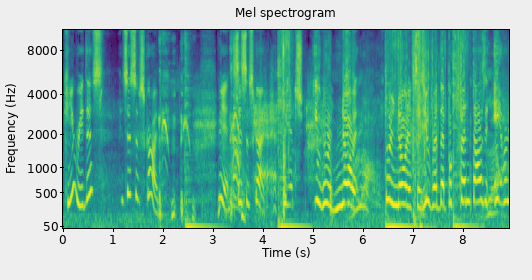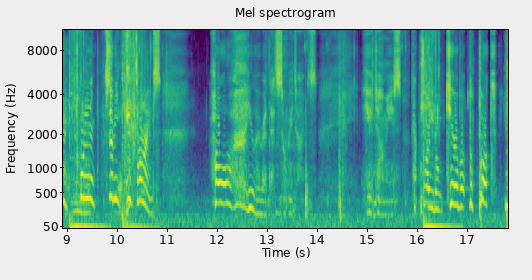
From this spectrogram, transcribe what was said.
Can you read this? It says subscribe. read it. It says subscribe. Bitch, you don't know it. You don't know what it says. You read that book 10,878 times. How? You have read that so many times. You dummies. That's why you don't care about the book, you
